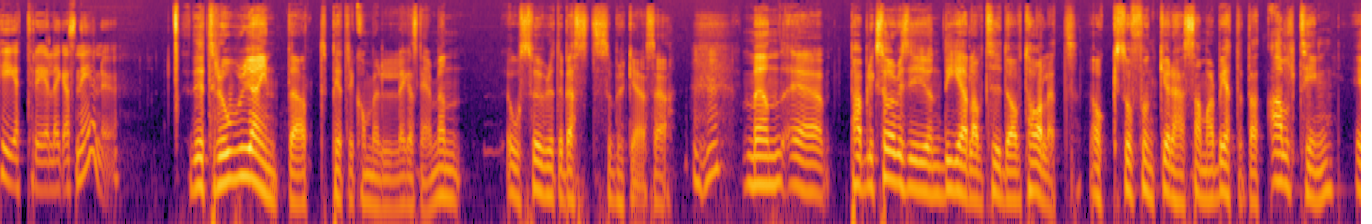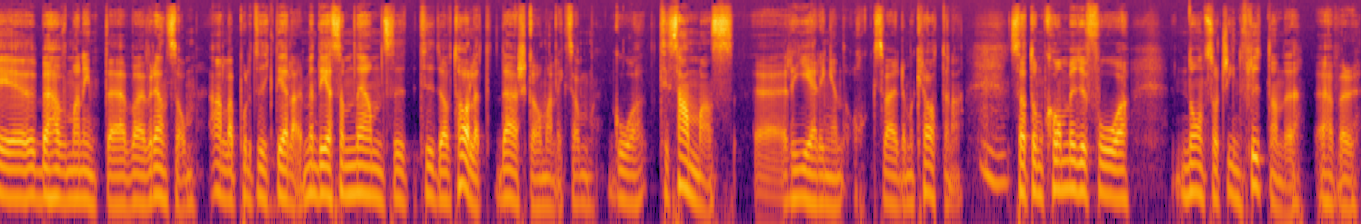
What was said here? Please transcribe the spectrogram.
P3 läggas ner nu? Det tror jag inte att P3 kommer läggas ner, men osvuret är bäst så brukar jag säga. Mhm. Men eh, public service är ju en del av Tidöavtalet och så funkar det här samarbetet att allting eh, behöver man inte vara överens om, alla politikdelar. Men det som nämns i Tidöavtalet, där ska man liksom gå tillsammans, eh, regeringen och Sverigedemokraterna. Mm. Så att de kommer ju få någon sorts inflytande över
